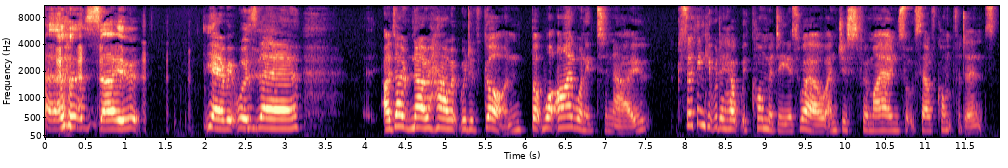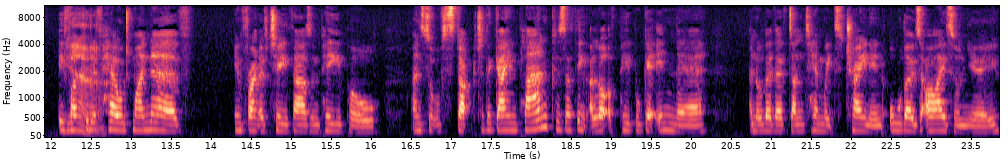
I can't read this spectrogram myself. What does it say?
Uh, so yeah it was uh i don't know how it would have gone but what i wanted to know because i think it would have helped with comedy as well and just for my own sort of self-confidence if i could have held my nerve in front of 2000 people and sort of stuck to the game plan because I think a lot of people get in there and although they've done 10 weeks of training, all those eyes on you,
